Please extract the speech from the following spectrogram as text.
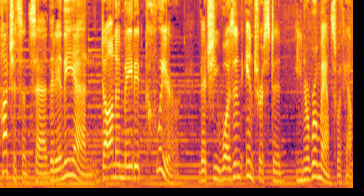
Hutchinson said that in the end, Donna made it clear that she wasn't interested in a romance with him.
